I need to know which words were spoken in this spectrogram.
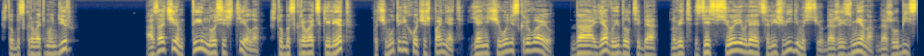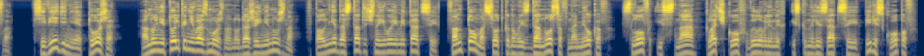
Чтобы скрывать мундир? А зачем ты носишь тело? Чтобы скрывать скелет? Почему ты не хочешь понять? Я ничего не скрываю. Да, я выдал тебя, но ведь здесь все является лишь видимостью, даже измена, даже убийство. Всеведение тоже. Оно не только невозможно, но даже и не нужно. Вполне достаточно его имитации, фантома, сотканного из доносов, намеков, слов из сна, клочков, выловленных из канализации, перископов.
